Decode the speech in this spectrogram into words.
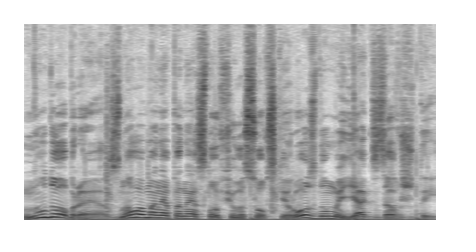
Ну добре, знову мене понесло в філософські роздуми, як завжди.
